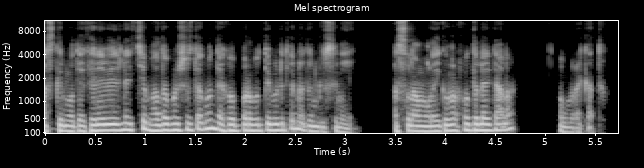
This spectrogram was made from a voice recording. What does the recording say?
আজকের মতো এখানে বিদায় নিচ্ছি। ভালো থাকবেন সুস্থ থাকবেন দেখো পরবর্তী ভিডিওতে নতুন কিছু নিয়ে। আসসালামু আলাইকুম রহমতুল্লাহ তাআলা ওয়া বারাকাতুহু।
